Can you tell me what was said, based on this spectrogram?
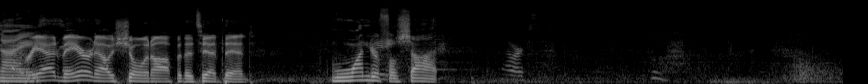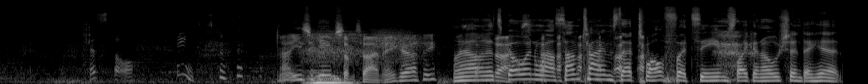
Nice. Briane Meilleur now showing off in the 10th end. Wonderful shot. That works. Pistol. Thanks. Not easy game sometime, eh, Kathy? Well, and it's going well. Sometimes that 12 foot seems like an ocean to hit.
